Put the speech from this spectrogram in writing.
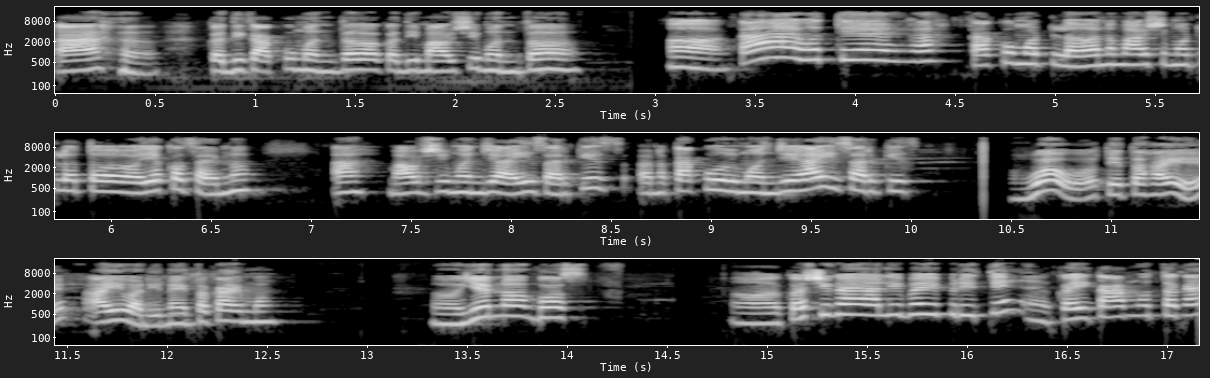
आ कधी काकू म्हणतं कधी मावशी म्हणतं. हा हा, काकू म्हटलं आणि मावशी म्हटलं तर एकच आहे ना? आ, मावशी म्हणजे आई सारखीच आणि काकू म्हणजे आई सारखीच. हो हो ते तर आहे. आईवाली नाही तर काय मग? अं, ये ना बस. अं, कशी काय आली बाई प्रीती? काही काम होतं का?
